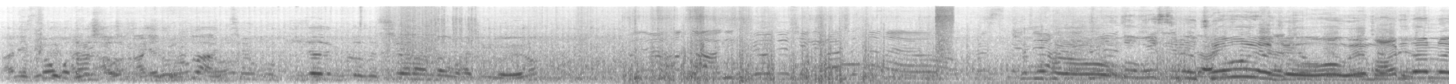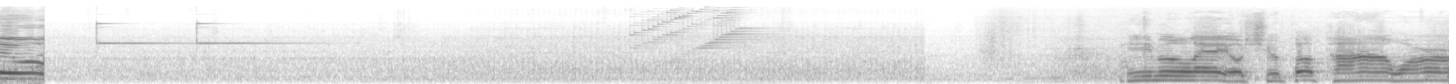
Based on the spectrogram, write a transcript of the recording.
아니 쏘고 아니 물도 안 채우고 기자들 불러서 시연한다고 하신 거예요? 왜냐면 아까 아니 치워주시기로 하셨잖아요. 그랬으면 이제 채운다고 했으면 채워야죠. 왜 말이 달라요? 힘을 내요 슈퍼파워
